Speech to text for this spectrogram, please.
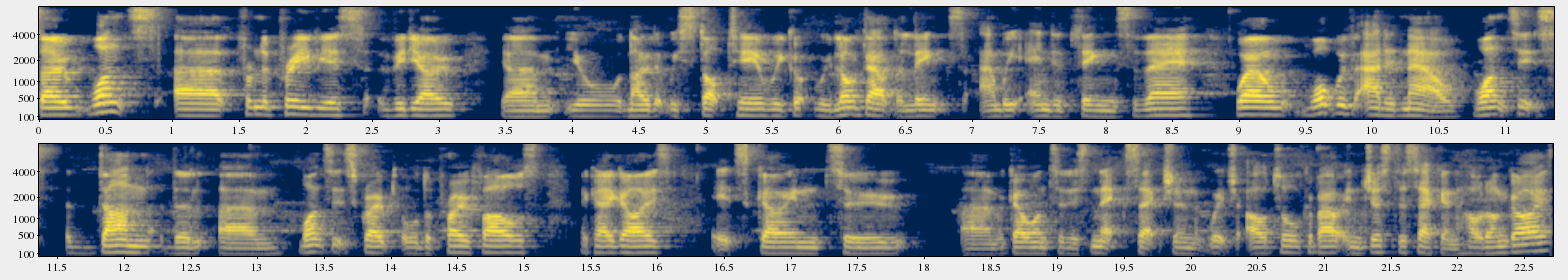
So once uh, from the previous video, um, you'll know that we stopped here. We got we logged out the links and we ended things there. Well, what we've added now, once it's done the um, once it's scraped all the profiles, okay, guys, it's going to um, go on to this next section, which I'll talk about in just a second. Hold on, guys.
